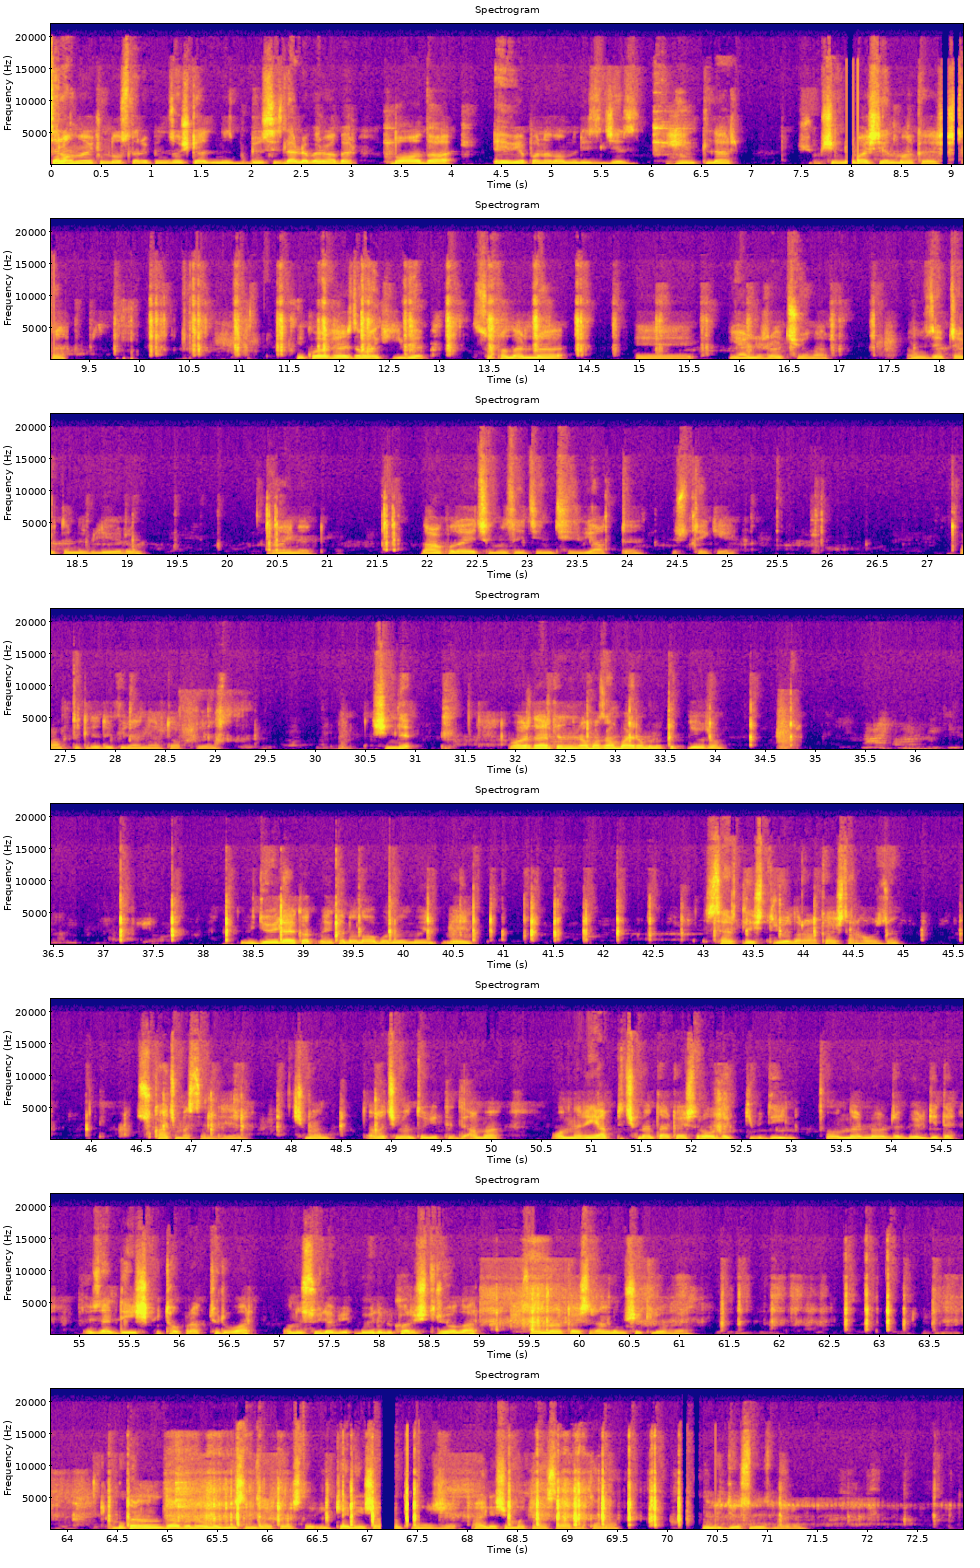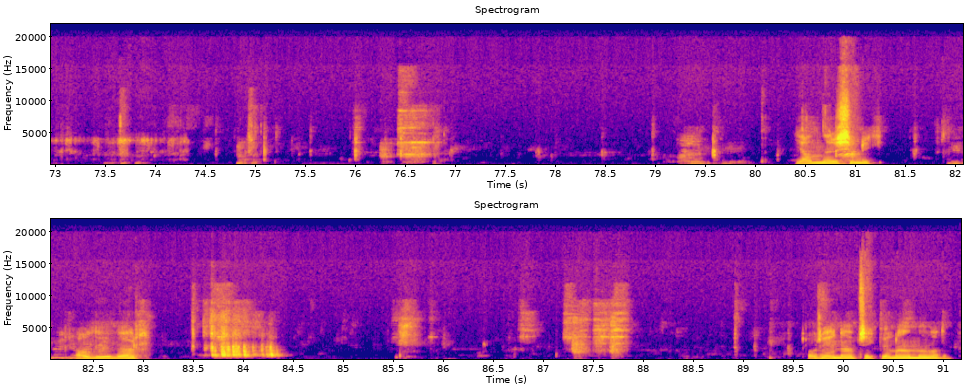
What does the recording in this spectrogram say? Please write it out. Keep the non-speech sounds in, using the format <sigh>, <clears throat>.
Selamünaleyküm dostlar hepiniz hoş geldiniz. Bugün sizlerle beraber doğada ev yapan adamları izleyeceğiz. Hintliler. Ş- Şimdi başlayalım arkadaşlar. İlk olarak her zamanki gibi sopalarla eee, yerleri açıyorlar. Havuz yapacaklarını biliyorum. Aynen. Daha kolay açılması için çizgi attı üstteki. Alttaki de dökülenleri topluyor. Şimdi bu arada herkesin Ramazan bayramını kutluyorum. Videoya like atmayı, kanala abone olmayı unutmayın. Sertleştiriyorlar arkadaşlar havuzu. Su kaçmasın diye. Çimento, Aa, çimento getirdi ama onların yaptığı çimento arkadaşlar oradaki gibi değil. Onların orada bölgede özel değişik bir toprak türü var. Onu suyla bir, böyle bir karıştırıyorlar. Sonra arkadaşlar aynı bu şekil oluyor. Bu kanala da abone olabilirsiniz arkadaşlar. İlkel Yaşam Teknoloji Paylaşım Makinesi adlı kanal. Bu videosunu izliyorum. Yanları şimdi alıyorlar. Oraya ne yapacaklarını anlamadım.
